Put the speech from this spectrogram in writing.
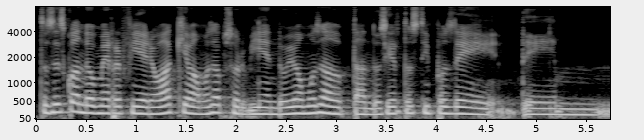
Entonces, cuando me refiero a que vamos absorbiendo y vamos adoptando ciertos tipos de, de, mm,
